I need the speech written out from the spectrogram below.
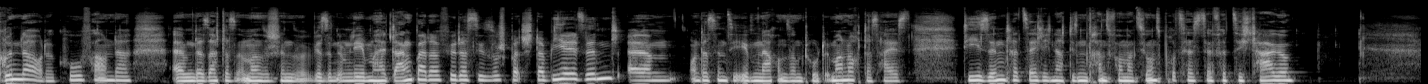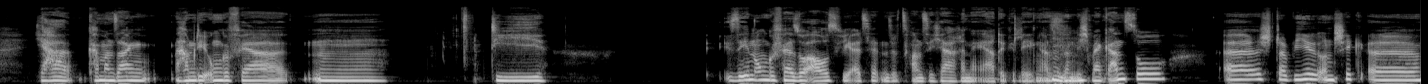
Gründer oder Co-Founder, ähm, der sagt das immer so schön, so, wir sind im Leben halt dankbar dafür, dass sie so stabil sind. Ähm, und das sind sie eben nach unserem Tod immer noch. Das heißt, die sind tatsächlich nach diesem Transformationsprozess der 40 Tage ja, kann man sagen, haben die ungefähr mh, mm, die sehen ungefähr so aus, wie als hätten sie 20 Jahre in der Erde gelegen. Also mhm. sind nicht mehr ganz so äh, stabil und schick äh,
